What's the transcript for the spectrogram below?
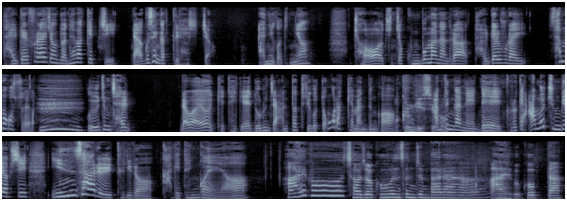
달걀 프라이 정도는 해봤겠지 라고 생각들 하시죠? 아니거든요. 저 진짜 공부만 하느라 달걀 프라이 사 먹었어요. 요즘 잘 나와요. 이렇게 되게 노른자 안 터트리고 동그랗게 만든 거. 어, 그런 게 있어요. 아무튼 간에 네 그렇게 아무 준비 없이 인사를 드리러 가게 된 거예요. 아이고 저저 고운 손 좀 봐라. 아이고 곱다.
